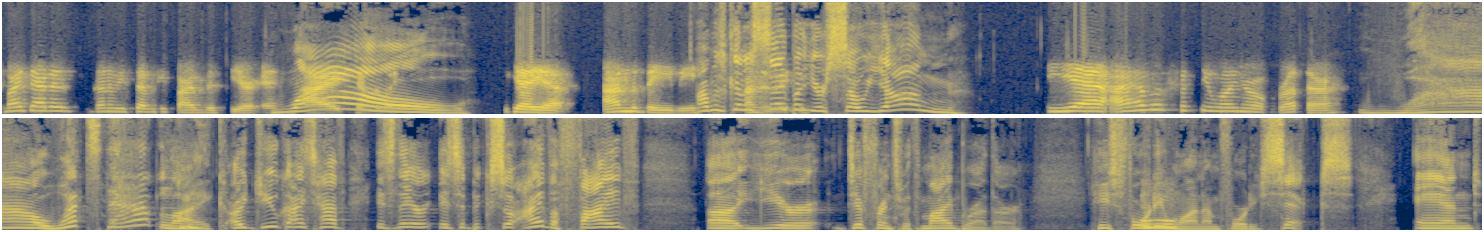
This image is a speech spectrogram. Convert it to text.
My dad is gonna be seventy five this year, and I wow. Yeah, yeah. I'm the baby. I was gonna say, but you're so young. yeah, I have a 51 year old brother. Wow, what's that like? Are do you guys have? Is there is it? bec- So I have a five uh, year difference with my brother. He's forty one. I'm forty six, and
